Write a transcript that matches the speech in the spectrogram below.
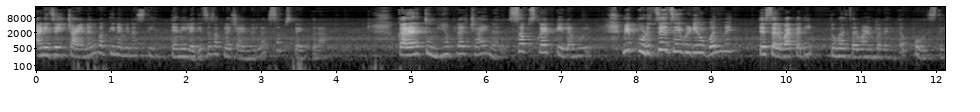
आणि जे चॅनलवरती नवीन असतील त्यांनी लगेचच आपल्या चॅनलला सबस्क्राईब करा. कारण तुम्ही आपला चॅनल सबस्क्राईब केल्यामुळे मी पुढचे जे व्हिडिओ बनवेन ते सर्वात आधी तुम्हा सर्वांपर्यंत पोहोचतील.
